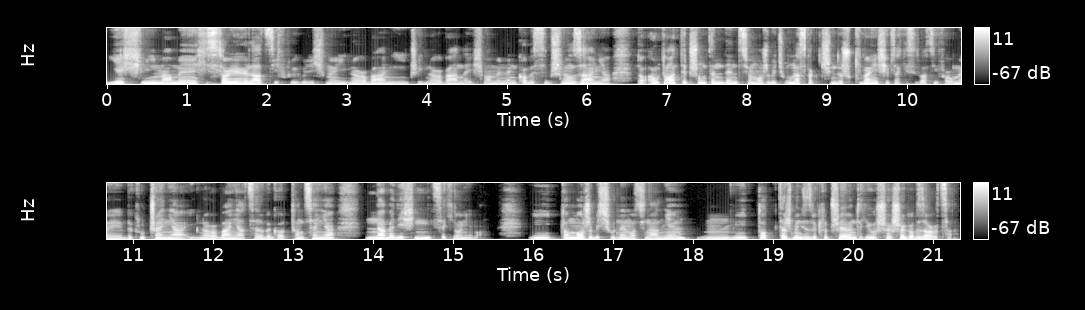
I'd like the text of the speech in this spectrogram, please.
Jeśli mamy historię relacji, w których byliśmy ignorowani czy ignorowane, jeśli mamy lękowy styl przywiązania, to automatyczną tendencją może być u nas faktycznie doszukiwanie się w takiej sytuacji formy wykluczenia, ignorowania, celowego odtrącenia, nawet jeśli nic takiego nie ma. I to może być trudne emocjonalnie, mm, i to też będzie zwykle przejawem takiego szerszego wzorca.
